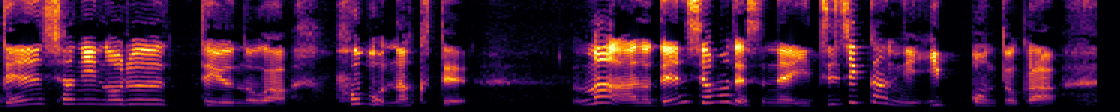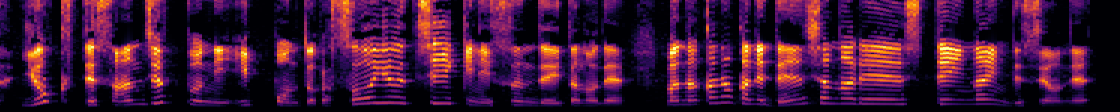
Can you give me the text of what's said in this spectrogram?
電車に乗るっていうのがほぼなくて、まあ、あの、電車もですね、1時間に1本とか、よくて30分に1本とか、そういう地域に住んでいたので、まあ、なかなかね、電車慣れしていないんですよね。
